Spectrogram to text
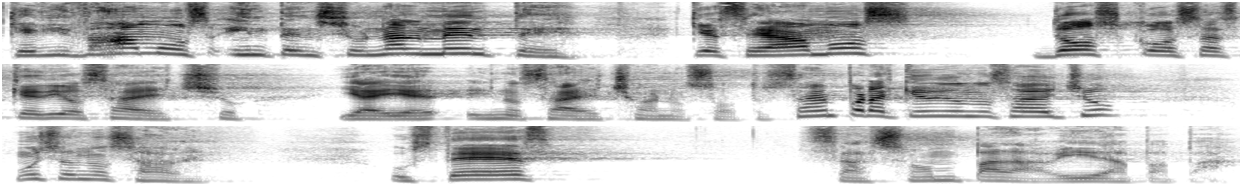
Que vivamos intencionalmente, que seamos dos cosas que Dios ha hecho y, nos ha hecho a nosotros. ¿Saben para qué Dios nos ha hecho? Muchos no saben. Usted es sazón para la vida, papá.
